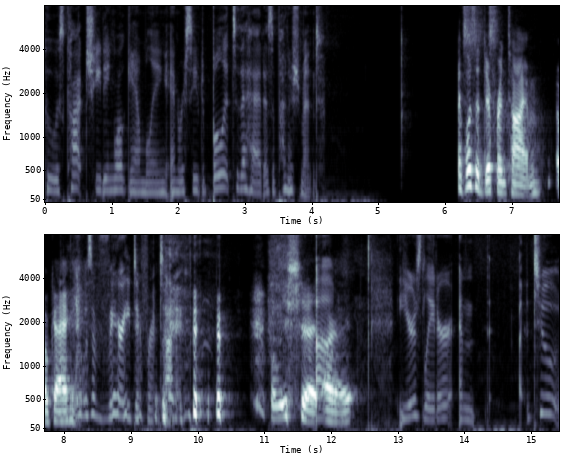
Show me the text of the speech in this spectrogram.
who was caught cheating while gambling and received a bullet to the head as a punishment. It was a different time, okay? It was a very different time. Holy shit. Um, all right. years later and two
